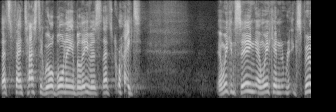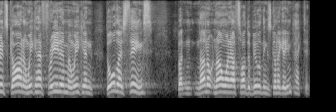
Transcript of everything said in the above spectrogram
that's fantastic. We're all born again believers. That's great. And we can sing and we can experience God and we can have freedom and we can do all those things, but none, no one outside the building is going to get impacted.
